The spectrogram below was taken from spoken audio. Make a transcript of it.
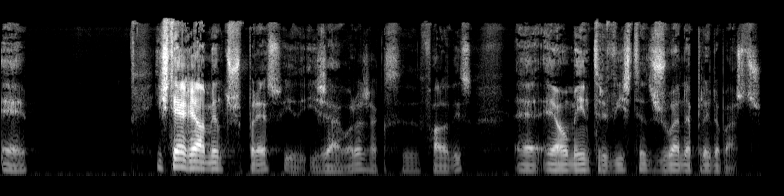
É. Isto é realmente o expresso, e, já agora, já que se fala disso, é, é uma entrevista de Joana Pereira Bastos.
